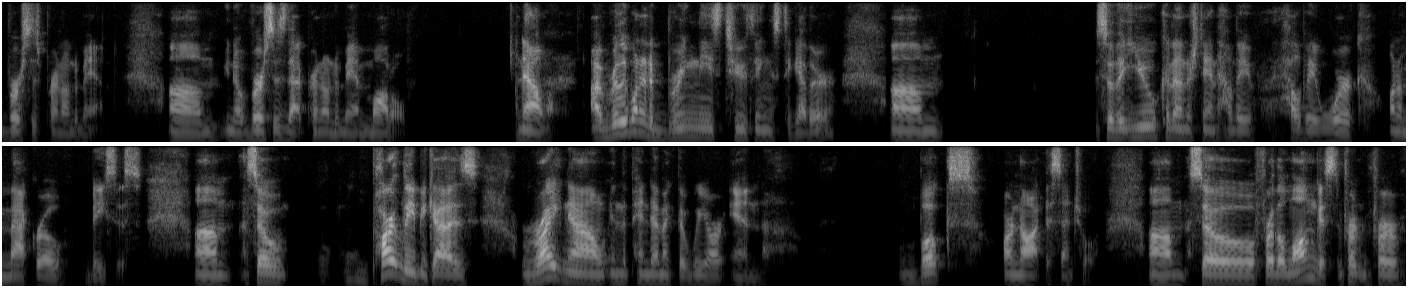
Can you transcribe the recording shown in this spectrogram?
versus print on demand um, you know, versus that print on demand model. Now, I really wanted to bring these two things together um, so that you could understand how they how they work on a macro basis. Um, so, partly because right now in the pandemic that we are in, books are not essential. Um, so for the longest, for for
